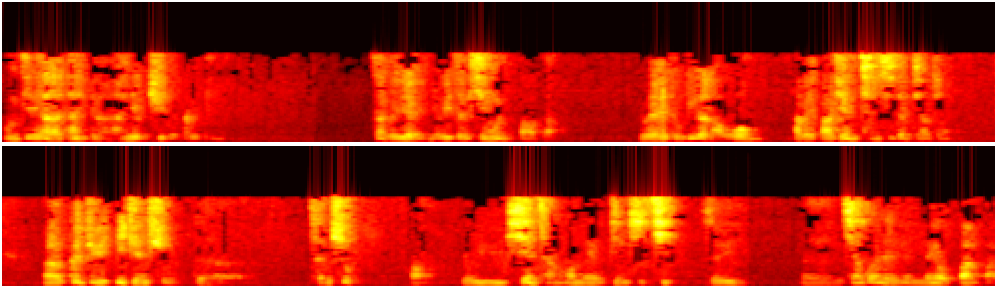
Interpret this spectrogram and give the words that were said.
我们今天要来谈一个很有趣的课题。上个月有一则新闻报道，一位独立的老翁，他被发现陈尸在家中。呃，根据地检署的陈述，啊，由于现场他没有监视器，所以。呃，相关人员没有办法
